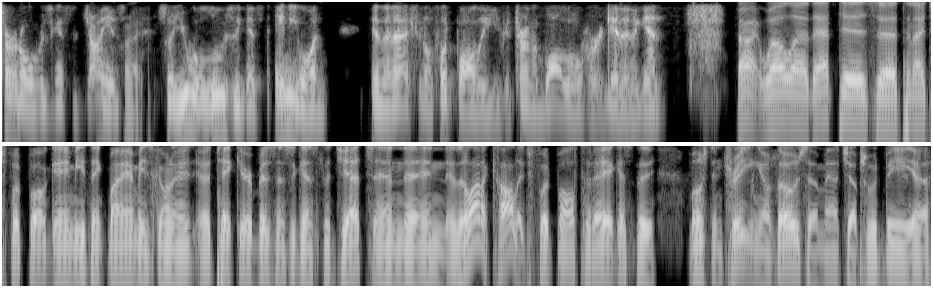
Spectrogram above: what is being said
turnovers against the Giants. Right. So you will lose against anyone in the National Football League if you turn the ball over again and again. All right. Well, uh, that is uh, tonight's football game. You think Miami's going to uh, take care of business against the Jets, and, uh, and, a lot of college football today. I guess the most intriguing of those uh, matchups would be uh,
